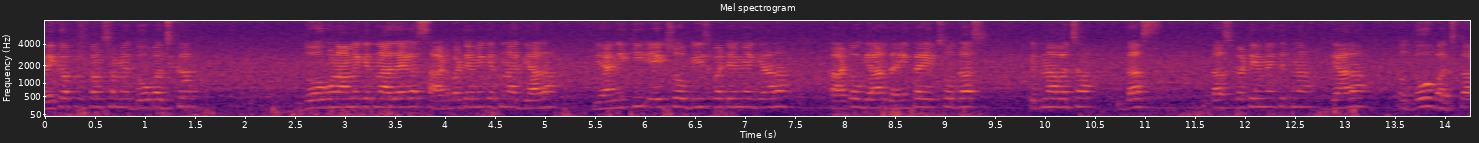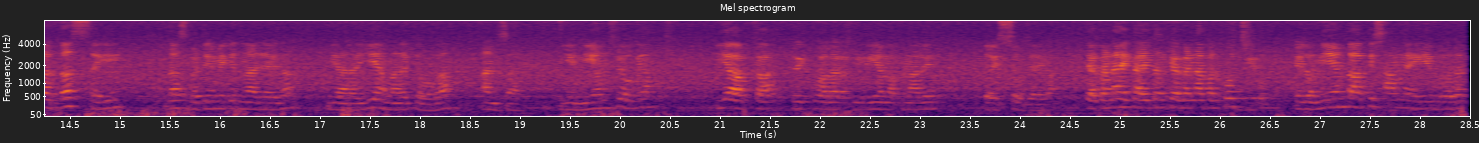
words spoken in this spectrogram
घड़ी का प्रथम समय दो बजकर दो गुणा में कितना आ जाएगा? साठ बटे में कितना? ग्यारह। यानी कि एक सौ बीस बटे में ग्यारह। काटो ग्यारह, दही का एक सौ दस। कितना बचा? दस। दस बटे में कितना? ग्यारह। तो दो बजकर दस सही, दस बटे में कितना आ जाएगा? ग्यारह। ये हमारा क्या होगा? आंसर। ये नियम से हो गया। ये आपका ट्रिक वाला नियम अपना ले तो इससे हो जाएगा। क्या करना है? इकाई क्या करना अपन को? ज़ीरो। ये तो नियम तो आपके सामने है ये ब्रदर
